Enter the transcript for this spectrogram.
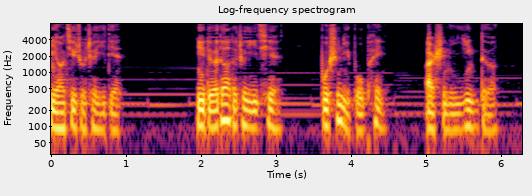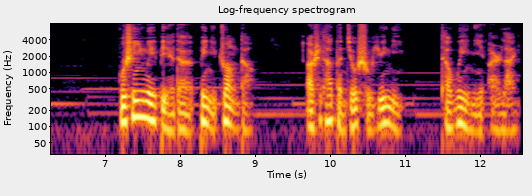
你要记住这一点，你得到的这一切，不是你不配，而是你应得。不是因为别的被你撞到，而是它本就属于你，它为你而来。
